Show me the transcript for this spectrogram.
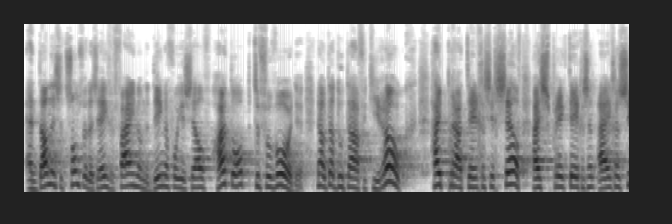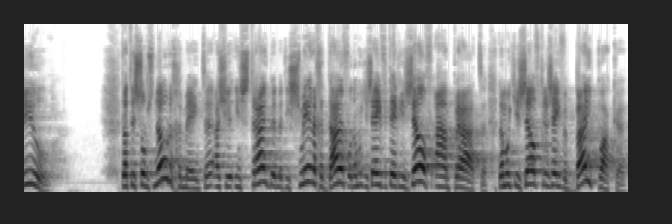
En dan is het soms wel eens even fijn om de dingen voor jezelf hardop te verwoorden. Nou, dat doet David hier ook. Hij praat tegen zichzelf. Hij spreekt tegen zijn eigen ziel. Dat is soms nodig, gemeente. Als je in strijd bent met die smerige duivel, dan moet je eens even tegen jezelf aanpraten. Dan moet je jezelf er eens even bij pakken.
